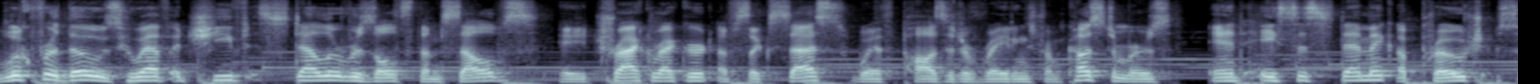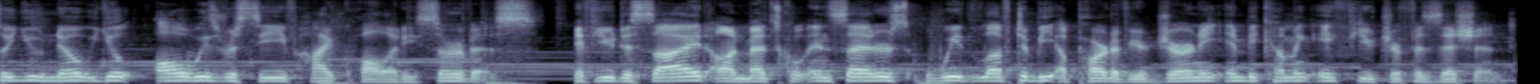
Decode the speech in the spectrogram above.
Look for those who have achieved stellar results themselves, a track record of success with positive ratings from customers, and a systemic approach so you know you'll always receive high quality service. If you decide on Med School Insiders, we'd love to be a part of your journey in becoming a future physician.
